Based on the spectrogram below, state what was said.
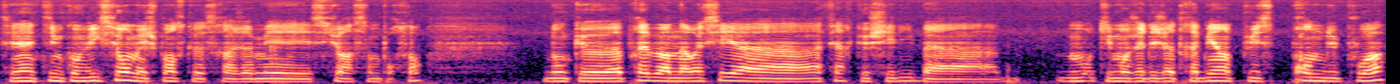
c'est une intime conviction, mais je pense que ce sera jamais sûr à 100%. Donc après, bah, on a réussi à, faire que Shelly bah, qui mangeait déjà très bien puisse prendre du poids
